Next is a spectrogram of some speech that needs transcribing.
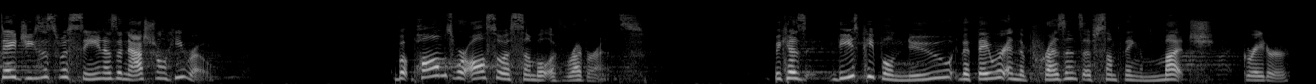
day, Jesus was seen as a national hero. But palms were also a symbol of reverence. Because these people knew that they were in the presence of something much greater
